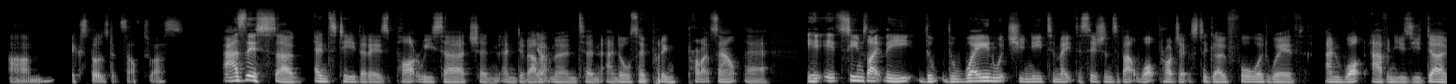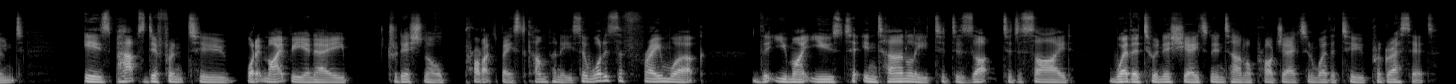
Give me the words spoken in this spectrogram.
um, exposed itself to us. As this uh, entity that is part research and, and development yeah. and, and also putting products out there, it, it seems like the, the the way in which you need to make decisions about what projects to go forward with and what avenues you don't is perhaps different to what it might be in a traditional product based company. So, what is the framework that you might use to internally to desi- to decide whether to initiate an internal project and whether to progress it?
